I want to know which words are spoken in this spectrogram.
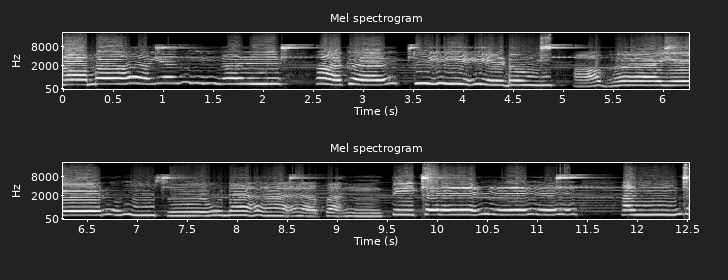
അമയങ്ങൾ അകറ്റിയിടും. അഭയേറും സൂന പങ്ക്തികൾ. അങ്കാരശോഭം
